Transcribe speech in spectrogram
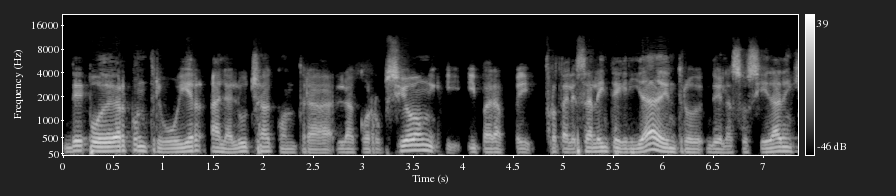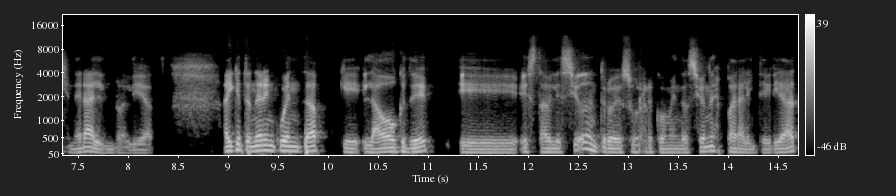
de poder contribuir a la lucha contra la corrupción y, para fortalecer la integridad dentro de la sociedad en general, en realidad. Hay que tener en cuenta que la OCDE eh, estableció dentro de sus recomendaciones para la integridad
